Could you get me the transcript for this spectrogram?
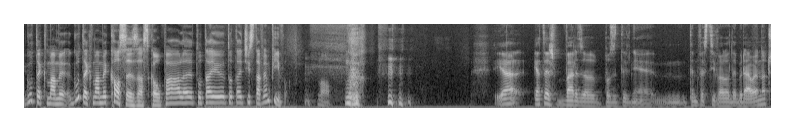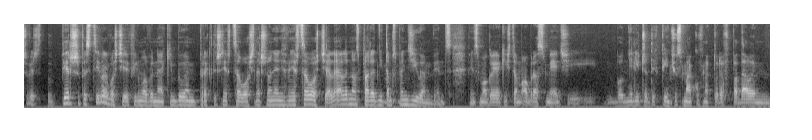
Gutek mamy, Gutek mamy kosę za skopa, ale tutaj, tutaj ci stawiam piwo. No. Ja, ja też bardzo pozytywnie ten festiwal odebrałem. No, czy wiesz, pierwszy festiwal właściwie filmowy, na jakim byłem praktycznie w całości, znaczy no nie, nie w całości, ale, ale no parę dni tam spędziłem, więc, więc mogę jakiś tam obraz mieć, i, bo nie liczę tych pięciu smaków, na które wpadałem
